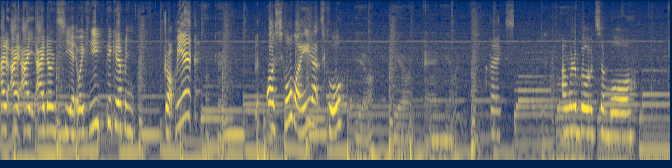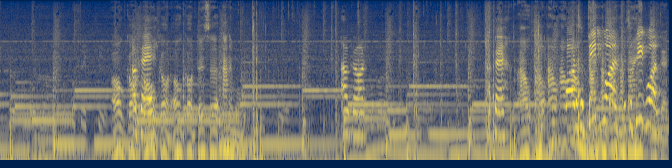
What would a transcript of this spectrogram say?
I, I, I, I don't see it. Wait, can you pick it up and drop me it? Okay. Oh, skull bunny, that's cool. Here. Here. And here. Thanks. I'm gonna build some more. Let's save two. Oh god. Okay. Oh god. Oh god. There's an animal. Oh god. Okay. Ow. Ow. Ow. Ow. Oh, ow. there's a I'm dying, big I'm one, dying, I'm there's a big one. dead.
